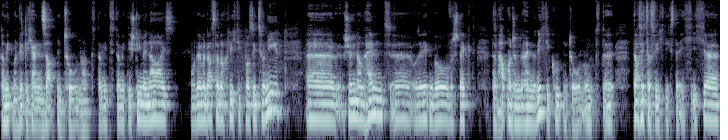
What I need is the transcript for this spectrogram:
damit man wirklich einen satten Ton hat, damit, damit die Stimme nah ist. Und wenn man das dann noch richtig positioniert, äh, schön am Hemd äh, oder irgendwo versteckt, dann hat man schon einen richtig guten Ton. Und äh, das ist das Wichtigste. Ich, ich äh,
